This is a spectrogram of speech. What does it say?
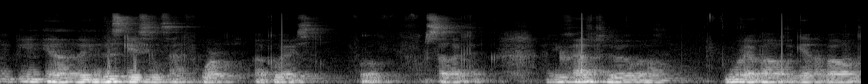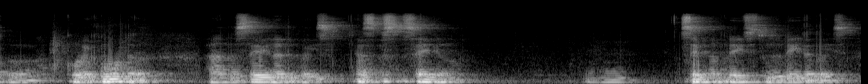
in, uh, in this case, you'll send four queries for, for selecting. And you have to worry about, again, about correct order and the same database, as saving, mm-hmm. saving updates to the database,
